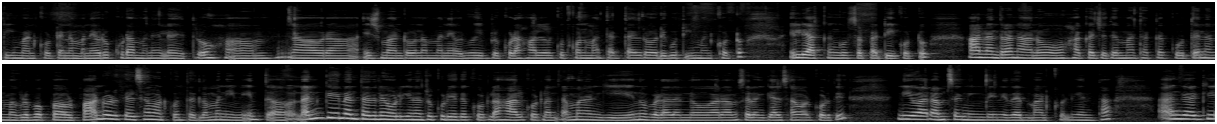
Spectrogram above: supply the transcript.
ಟೀ ಮಾಡಿಕೊಟ್ಟೆ. ನಮ್ಮ ಮನೆಯವರು ಕೂಡ ಮನೆಯಲ್ಲೇ ಇದ್ದರು ಅವರ ಯಜಮಾನರು, ನಮ್ಮ ಮನೆಯವರು ಇಬ್ಬರು ಕೂಡ ಹಾಲಲ್ಲಿ ಕೂತ್ಕೊಂಡು ಮಾತಾಡ್ತಾಯಿದ್ರು ಅವರಿಗೂ ಟೀ ಮಾಡಿಕೊಟ್ಟು, ಇಲ್ಲಿ ಅಕ್ಕಂಗೂ ಸ್ವಲ್ಪ ಟೀ ಕೊಟ್ಟು. ಆನಂತರ ನಾನು ಅಕ್ಕ ಜೊತೆ ಮಾತಾಡ್ತಾ ಕೂತೆ. ನನ್ನ ಮಗಳು ಪಪ್ಪ ಅವಳು ಪಾಂಡೋಳು ಕೆಲಸ ಮಾಡ್ಕೊತಿದ್ಲಮ್ಮ ನೀವೇನು ನನಗೇನಂತಂದರೆ ಅವಳಿಗೆ ಏನಾದರೂ ಕುಡಿಯೋದಕ್ಕೆ ಕೊಟ್ಲ ಹಾಲು ಕೊಟ್ಲ ಅಂದ್ರೆ, ಅಮ್ಮ, ನನಗೆ ಏನು ಬೇಡ. ನಾನು ಆರಾಮ್ಸೆ ನಂಗೆ ಕೆಲಸ ಮಾಡ್ಕೊಡ್ತೀನಿ. ನೀವು ಆರಾಮ್ಸಾಗಿ ನಿಮ್ದೇನಿದೆ, ಅದು ಮಾಡ್ಕೊಳ್ಳಿ ಅಂತ. ಹಂಗಾಗಿ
